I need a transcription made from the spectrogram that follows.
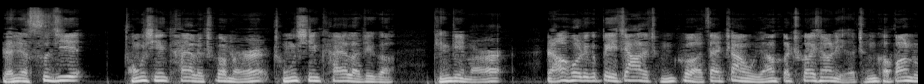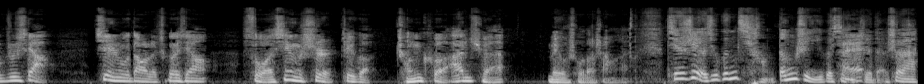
人家司机重新开了车门，重新开了这个屏蔽门，然后这个被夹的乘客在站务员和车厢里的乘客帮助之下进入到了车厢，所幸是这个乘客安全，没有受到伤害。其实这个就跟抢灯是一个性质的，是吧？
